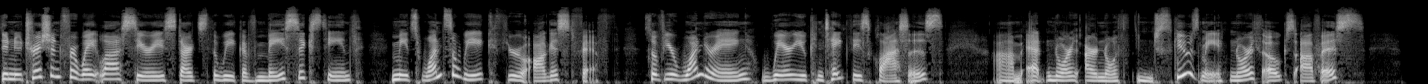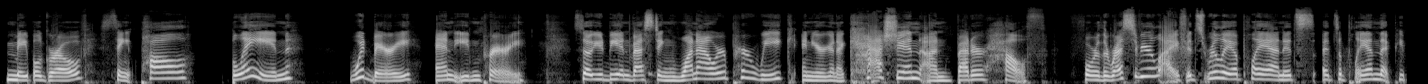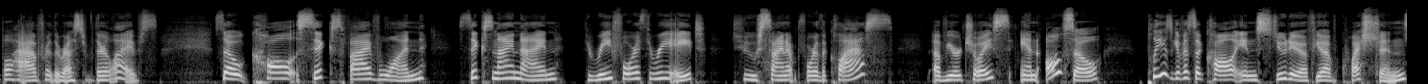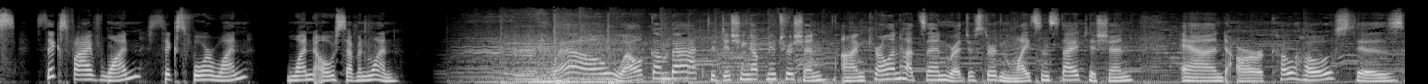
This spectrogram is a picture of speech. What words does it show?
The Nutrition for Weight Loss series starts the week of May 16th, meets once a week through August 5th. So if you're wondering where you can take these classes, um, at North, our North, excuse me, North Oaks office, Maple Grove, St. Paul, Blaine, Woodbury, and Eden Prairie. So you'd be investing one hour per week and you're going to cash in on better health for the rest of your life. It's really a plan. It's, it's a plan that people have for the rest of their lives. So call 651 699 3438 to sign up for the class of your choice. And also, please give us a call in studio if you have questions. 651 641 1071. Well, welcome back to Dishing Up Nutrition. I'm Carolyn Hudson, registered and licensed dietitian, and our co-host is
